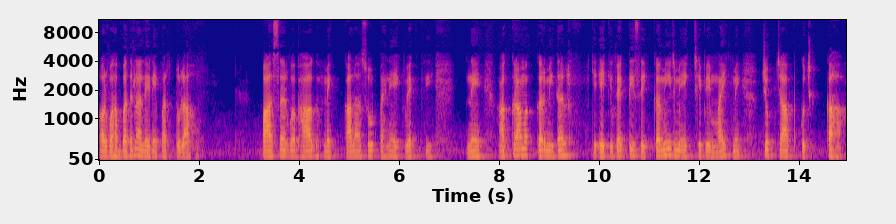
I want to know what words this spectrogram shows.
और वह बदला लेने पर तुला हो। पासर व भाग में काला सूट पहने एक व्यक्ति ने आक्रामक कर्मी दल के एक व्यक्ति से कमीज में एक छिपे माइक में चुपचाप कुछ कहा।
